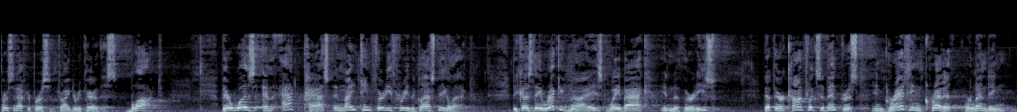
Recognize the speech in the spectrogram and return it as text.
person after person trying to repair this, blocked. There was an act passed in 1933, the Glass-Steagall Act, because they recognized way back in the 30s that there are conflicts of interest in granting credit or lending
